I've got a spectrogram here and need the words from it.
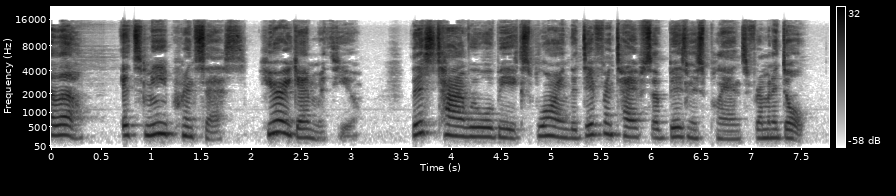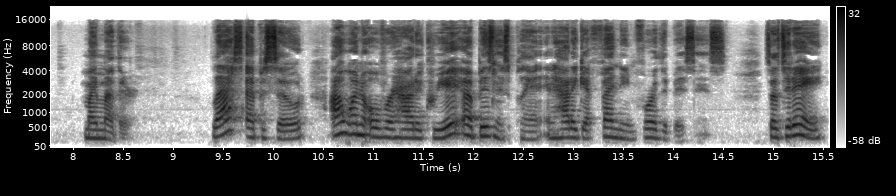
Hello, it's me, Princess, here again with you. This time we will be exploring the different types of business plans from an adult, my mother. Last episode, I went over how to create a business plan and how to get funding for the business. So today,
